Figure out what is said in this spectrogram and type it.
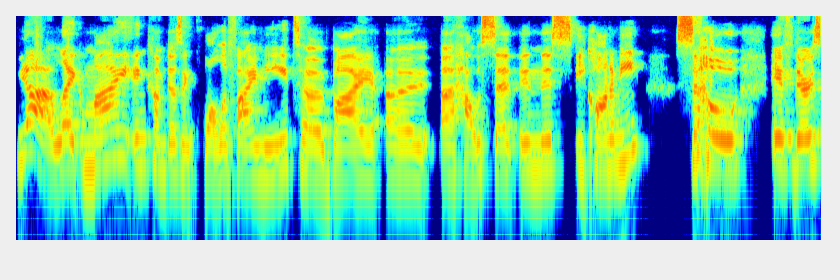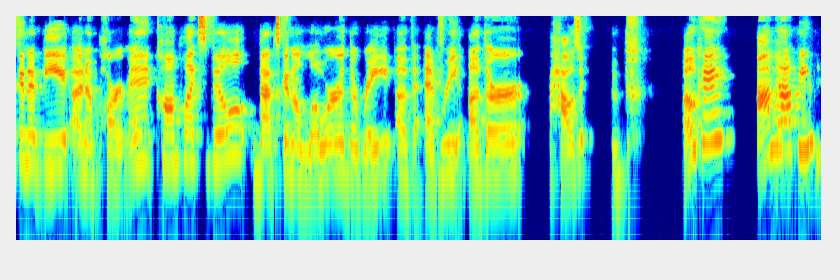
Yeah, like my income doesn't qualify me to buy a, a house at, in this economy. So if there's going to be an apartment complex built, that's going to lower the rate of every other housing. Okay, I'm yeah. happy.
